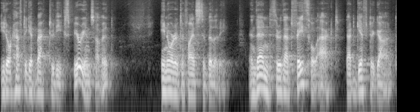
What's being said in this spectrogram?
You don't have to get back to the experience of it in order to find stability. And then through that faithful act, that gift to God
